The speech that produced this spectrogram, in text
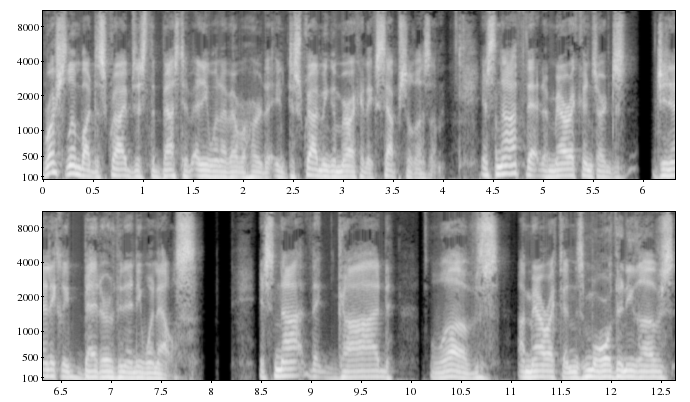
Rush Limbaugh describes this the best of anyone I've ever heard in describing American exceptionalism. It's not that Americans are just genetically better than anyone else. It's not that God loves Americans more than he loves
